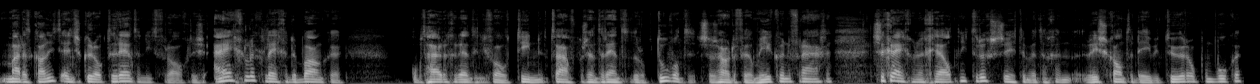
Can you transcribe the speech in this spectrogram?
Maar dat kan niet en ze kunnen ook de rente niet verhogen. Dus eigenlijk leggen de banken op het huidige renteniveau 10, 12 procent rente erop toe... want ze zouden veel meer kunnen vragen. Ze krijgen hun geld niet terug. Ze zitten met een riskante debiteur op hun boeken.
